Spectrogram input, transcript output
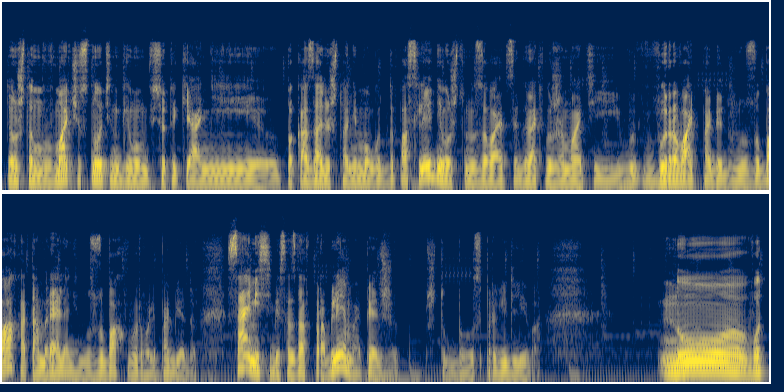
Потому что в матче с Ноттингемом все-таки они показали, что они могут до последнего, что называется, играть, выжимать и вырывать победу на зубах, а там реально они на зубах вырвали победу. Сами себе создав проблемы, опять же, чтобы было справедливо. Но вот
